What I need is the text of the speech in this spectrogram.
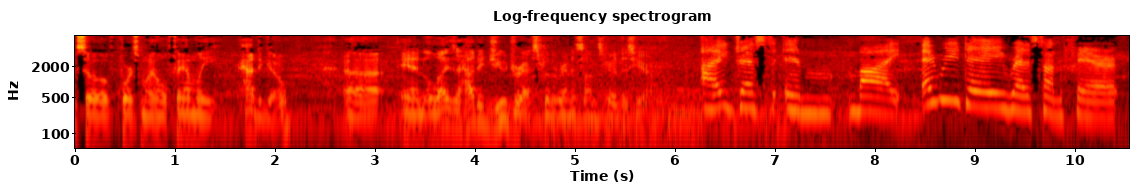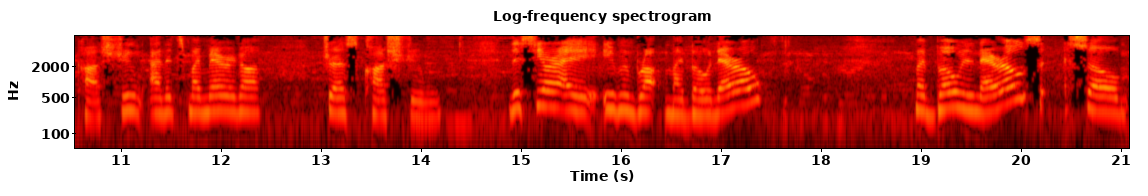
So, of course, my whole family had to go. Uh, and Eliza, how did you dress for the Renaissance Fair this year? I dressed in my everyday Renaissance Fair costume, and it's my Merida dress costume. This year, I even brought my bow and arrow, my bow and arrows. So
